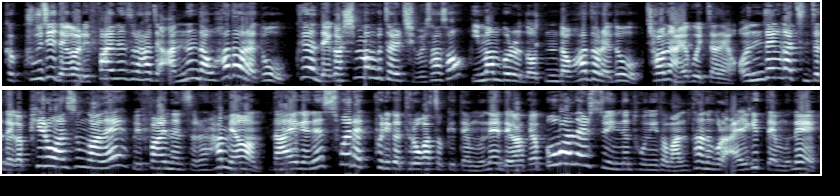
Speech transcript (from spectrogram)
그러니까 굳이 내가 리파이낸스를 하지 않는다고 하더라도 그냥 내가 10만 불짜리 집을 사서 2만 불을 넣는다고 하더라도 저는 알고 있잖아요. 언젠가 진짜 내가 필요한 순간에 리파이낸스를 하면 나에게는 스웨트 에퀴리가 들어갔었기 때문에 내가 내가 뽑아낼 뽑아낼 수 있는 돈이 더 많다는 걸 알기 때문에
